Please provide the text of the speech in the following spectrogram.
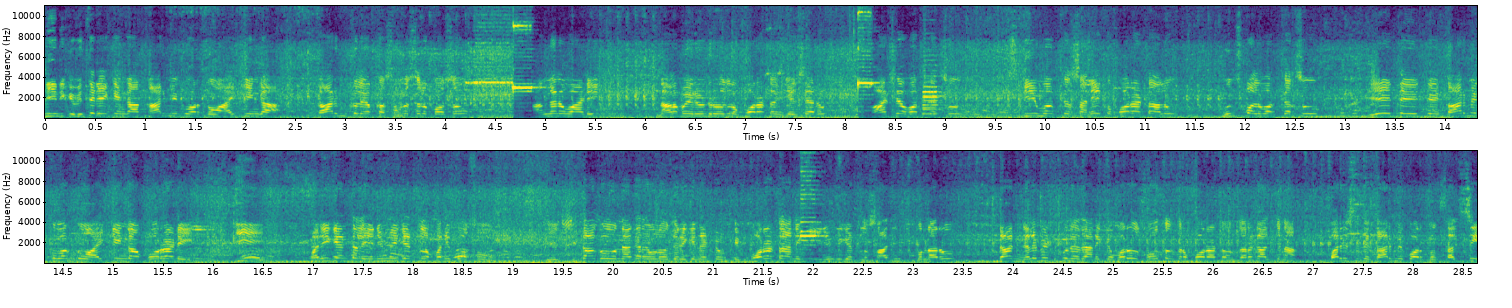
దీనికి వ్యతిరేకంగా కార్మిక వర్గం ఐక్యంగా కార్మికుల యొక్క సమస్యల కోసం అంగన్వాడీ నలభై రెండు రోజులు పోరాటం చేశారు. ఆశా వర్కర్స్ స్కీమ్ వర్కర్స్ అనేక పోరాటాలు మున్సిపల్ వర్కర్స్ ఏదైతే కార్మిక వర్గం ఐక్యంగా పోరాడి ఈ పది గంటల ఎనిమిది గంటల పని కోసం ఈ చికాగో నగరంలో జరిగినటువంటి పోరాటానికి ఎనిమిది గంటలు సాధించుకున్నారు. దాన్ని నిలబెట్టుకునే దానికి మరో స్వతంత్ర పోరాటం జరగాల్సిన పరిస్థితి కార్మిక వర్గం కలిసి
